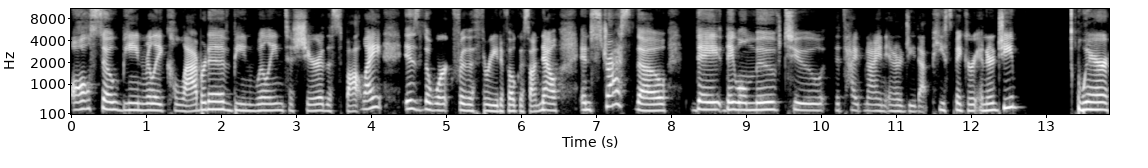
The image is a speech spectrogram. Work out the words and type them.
also being really collaborative being willing to share the spotlight is the work for the three to focus on. Now in stress though they they will move to the type 9 energy that peacemaker energy where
